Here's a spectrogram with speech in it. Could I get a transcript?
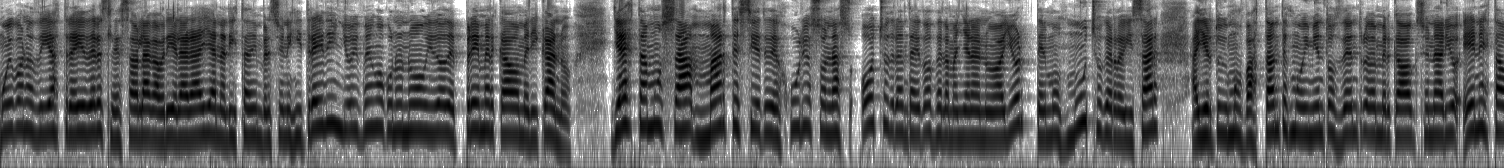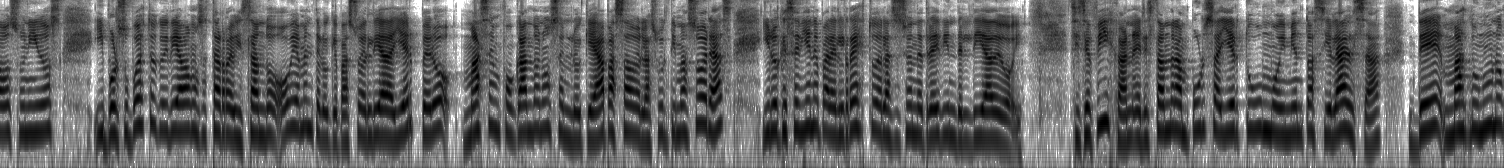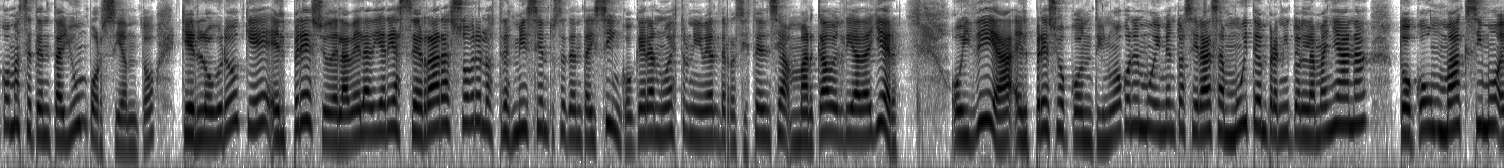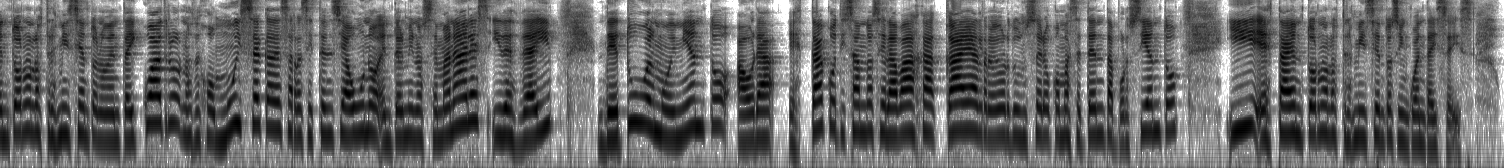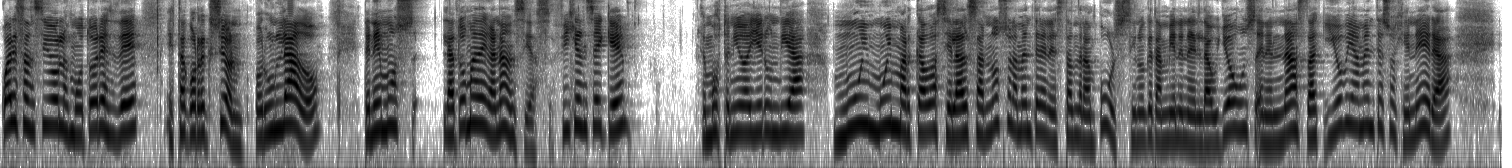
Muy buenos días traders, les habla Gabriela Araya, analista de inversiones y trading y hoy vengo con un nuevo video de premercado americano. Ya estamos a martes 7 de julio, son las 8.32 de la mañana en Nueva York, tenemos mucho que revisar. Ayer tuvimos bastantes movimientos dentro del mercado accionario en Estados Unidos y por supuesto que hoy día vamos a estar revisando obviamente lo que pasó el día de ayer, pero más enfocándonos en lo que ha pasado en las últimas horas y lo que se viene para el resto de la sesión de trading del día de hoy. Si se fijan, el Standard Poor's ayer tuvo un movimiento hacia el alza de más de un 1,71%, que logró que el precio de la vela diaria cerrara sobre los 3.175, que era nuestro nivel de resistencia marcado el día de ayer. Hoy día el precio continuó con el movimiento hacia el alza muy tempranito en la mañana, tocó un máximo en torno a los 3.194, nos dejó muy cerca de esa resistencia 1 en términos semanales y desde ahí detuvo el movimiento, ahora está cotizando hacia la baja, cae alrededor de un 0,70% y está en torno a los 3.156. ¿Cuáles han sido los motores de esta corrección? Por un lado, tenemos la toma de ganancias. Fíjense que Hemos tenido ayer un día muy muy marcado hacia el alza, no solamente en el Standard Poor's, sino que también en el Dow Jones, en el Nasdaq, y obviamente eso genera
